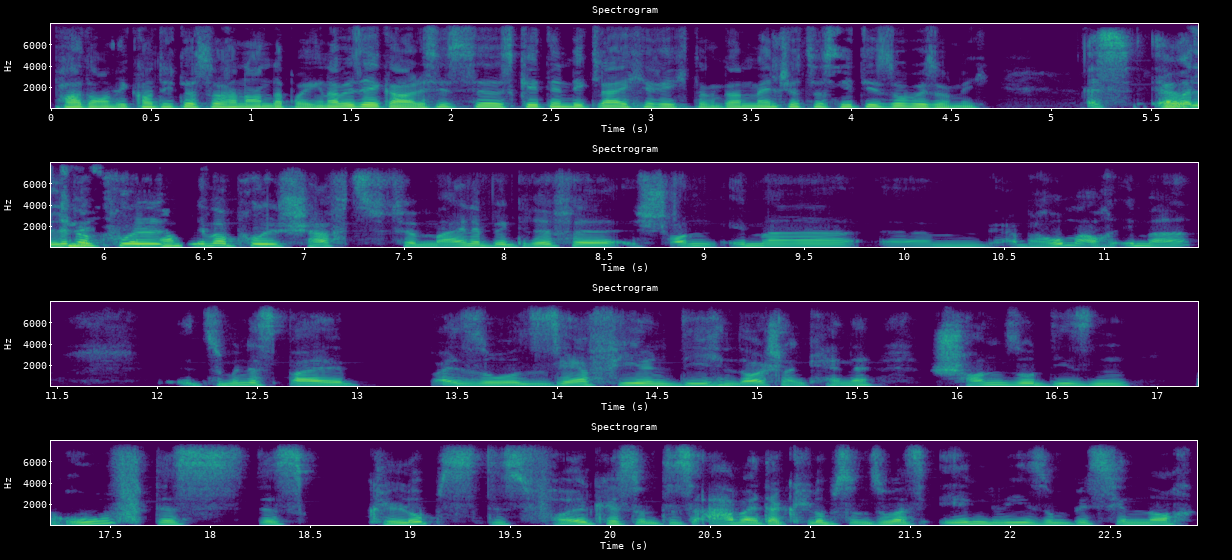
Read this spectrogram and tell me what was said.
Pardon, wie konnte ich das durcheinander bringen? Aber ist egal, es, ist, es geht in die gleiche Richtung. Dann Manchester City sowieso nicht. Es, aber Liverpool, Liverpool schafft es für meine Begriffe schon immer, ähm, warum auch immer, zumindest bei, bei so sehr vielen, die ich in Deutschland kenne, schon so diesen Ruf des, des Clubs, des Volkes und des Arbeiterclubs und sowas irgendwie so ein bisschen noch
